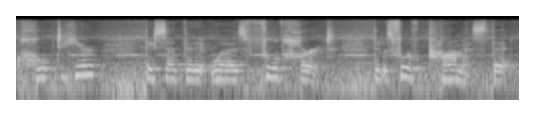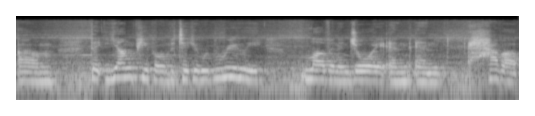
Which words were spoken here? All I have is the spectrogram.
hope to hear. They said that it was full of heart, that it was full of promise, that um, that young people in particular would really love and enjoy and and have a,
